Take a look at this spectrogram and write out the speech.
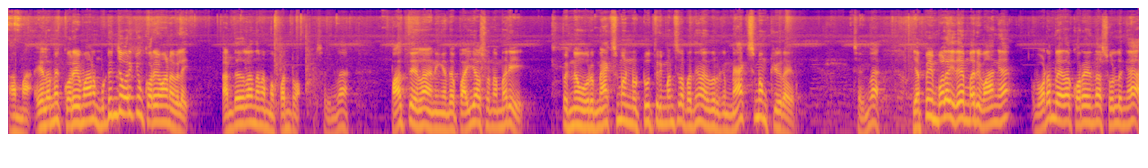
ஆமாம் எல்லாமே குறைவான முடிஞ்ச வரைக்கும் குறைவான விலை. அந்த இதெல்லாம் தான் நம்ம பண்ணுறோம் சரிங்களா? பார்த்து எல்லாம் நீங்கள் இந்த பையா சொன்ன மாதிரி இப்போ இன்னும் ஒரு மேக்ஸிமம் இன்னும் டூ த்ரீ மந்த்ஸில் பார்த்தீங்கன்னா இவருக்கு மேக்ஸிமம் க்யூர் ஆயிரும் சரிங்களா? எப்பயும் போல் இதே மாதிரி வாங்க. உடம்புல ஏதாவது குறை இருந்தால் சொல்லுங்கள்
